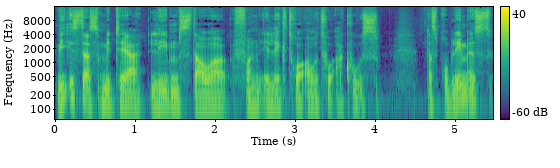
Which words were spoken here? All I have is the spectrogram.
wie ist das mit der Lebensdauer von Elektroauto-Akkus? Das Problem ist,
